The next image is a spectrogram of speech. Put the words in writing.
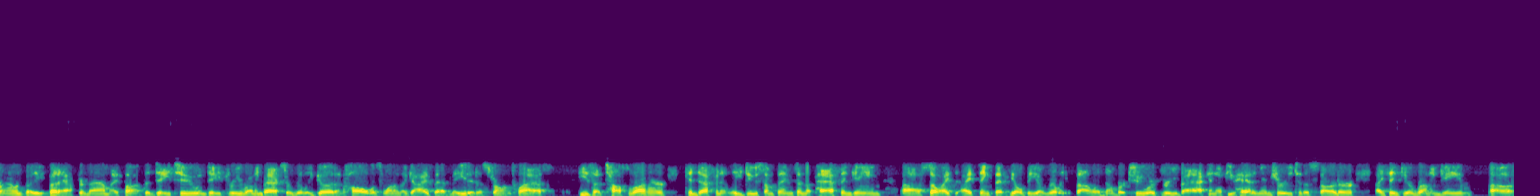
round, but he, but after them, I thought the day two and day three running backs are really good, and Hull was one of the guys that made it a strong class. He's a tough runner, can definitely do some things in the passing game. Uh, so I I think that he'll be a really solid number two or three back. And if you had an injury to the starter, I think your running game uh,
